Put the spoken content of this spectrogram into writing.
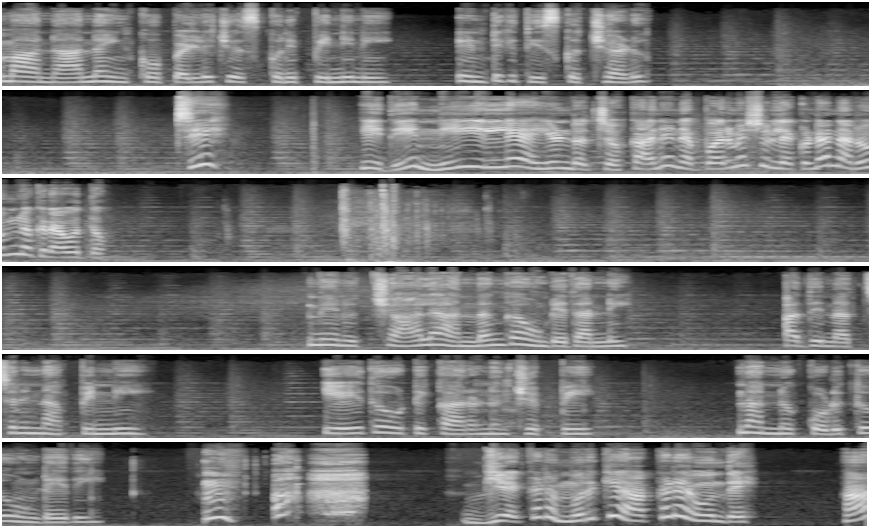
మా నాన్న ఇంకో పెళ్ళి చేసుకుని పిన్నిని ఇంటికి తీసుకొచ్చాడు. ఛీ! ఇది నీ ఇల్లే అయ్యుండొచ్చు కానీ నా పర్మిషన్ లేకుండా నా రూమ్లోకి రావద్దు. నేను చాలా అందంగా ఉండేదాన్ని. అది నచ్చని నా పిన్ని ఏదో ఒకటి కారణం చెప్పి నన్ను కొడుతూ ఉండేది. ఎక్కడ మురికి అక్కడే ఉంది. ఆ?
